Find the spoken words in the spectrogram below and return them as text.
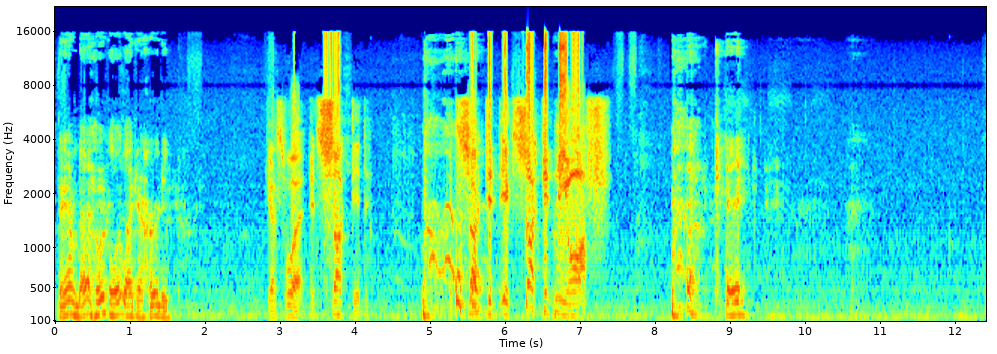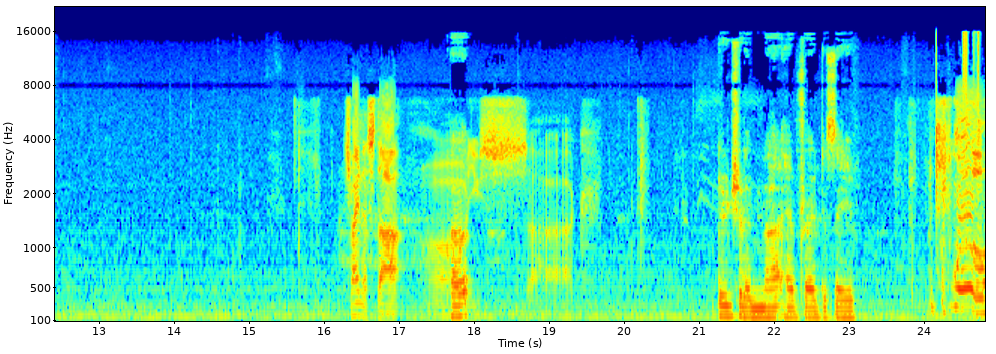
damn, that hook looked like it hurted. Guess what? It sucked it. It sucked it. It sucked it me off. okay. Trying to stop. Oh, Uh. you suck. Dude should have not have tried to save. Whoa.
